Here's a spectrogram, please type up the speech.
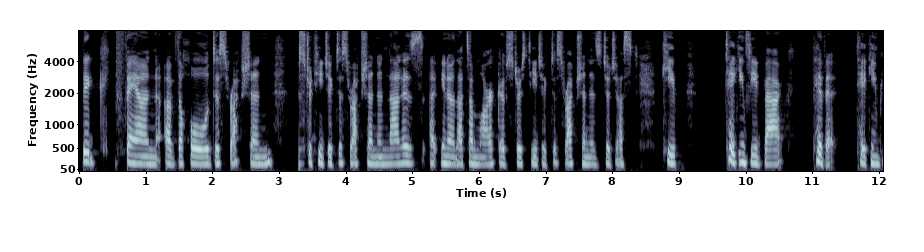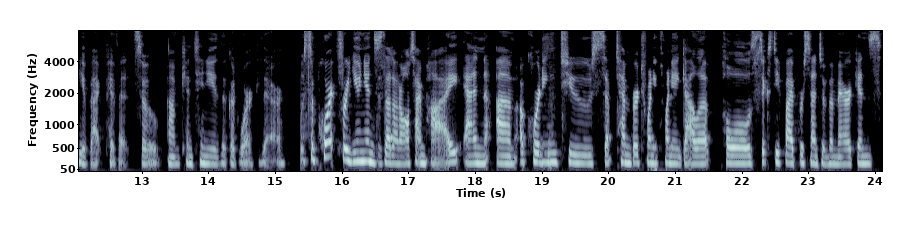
big fan of the whole disruption strategic disruption. And that is uh, you know that's a mark of strategic disruption is to just keep taking feedback pivot taking feedback pivot. So um, continue the good work there. Support for unions is at an all-time high. And um, according to september 2020 gallup polls 65% of americans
